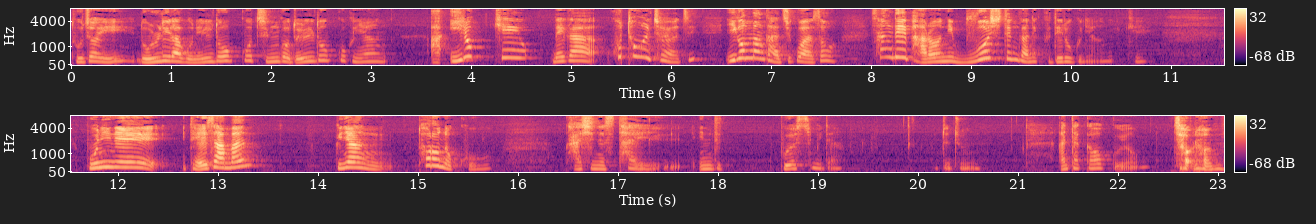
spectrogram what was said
도저히 논리라고는 일도 없고, 증거도 일도 없고, 그냥, 아, 이렇게 내가 호통을 쳐야지? 이것만 가지고 와서 상대의 발언이 무엇이든 간에 그대로 그냥 이렇게 본인의 대사만 그냥 털어놓고 가시는 스타일인 듯 보였습니다. 좀 안타까웠고요. 저런,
